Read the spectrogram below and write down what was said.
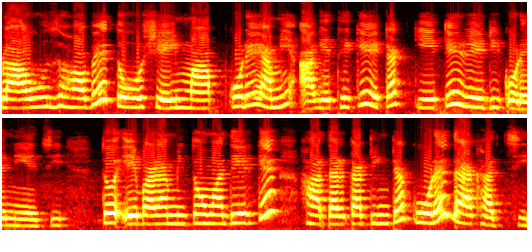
ব্লাউজ হবে, তো সেই মাপ করে আমি আগে থেকে এটা কেটে রেডি করে নিয়েছি। তো এবার আমি তোমাদেরকে হাতার কাটিংটা করে দেখাচ্ছি।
